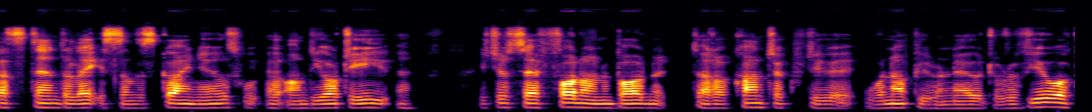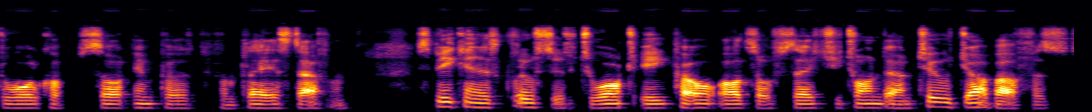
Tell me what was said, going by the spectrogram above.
That's then the latest on the Sky News uh, on the RTE. Uh, it just said following about that our contract will not be renewed. A review of the World Cup sought input from players, staff. And speaking exclusive to RTE, Pauw also said she turned down two job offers.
